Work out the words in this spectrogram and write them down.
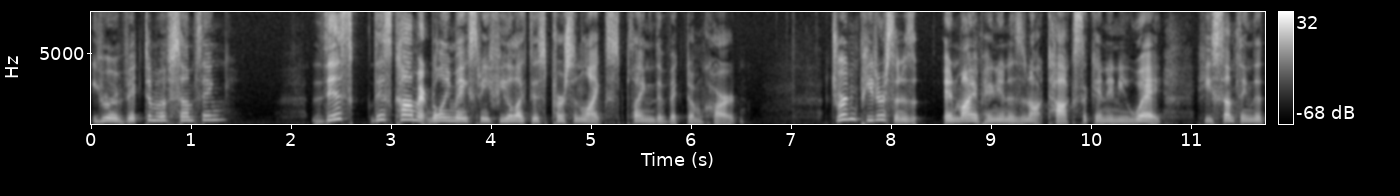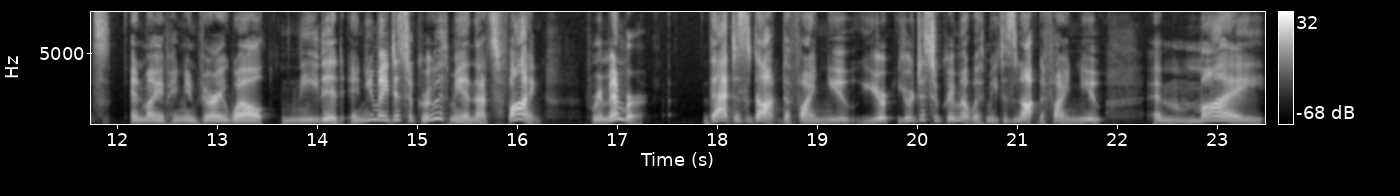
you're a victim of something, this this comment really makes me feel like this person likes playing the victim card. Jordan Peterson is in my opinion is not toxic in any way. He's something that's in my opinion very well needed and you may disagree with me and that's fine. Remember, that does not define you. Your your disagreement with me does not define you. And my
